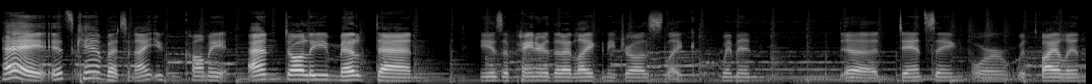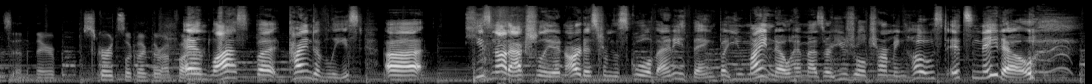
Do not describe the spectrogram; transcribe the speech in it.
Hey, it's Kim, but tonight you can call me Anatoly Metlan. He is a painter that I like, and he draws like women uh, dancing or with violins, and their skirts look like they're on fire. And last but kind of least, uh, he's not actually an artist from the School of Anything, but you might know him as our usual charming host. It's Nato.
